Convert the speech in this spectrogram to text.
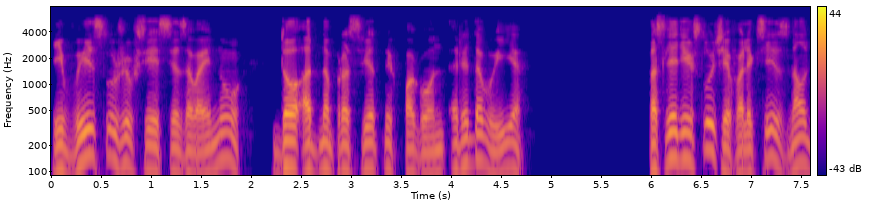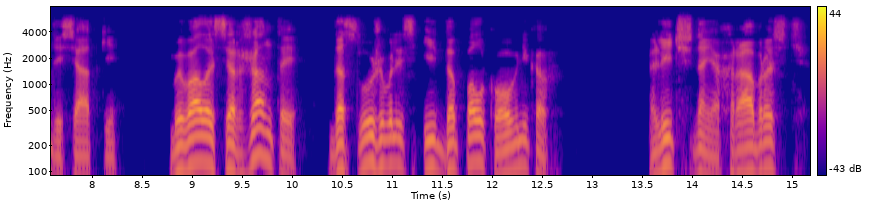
и выслужившиеся за войну до однопросветных погон рядовые. Последних случаев Алексей знал десятки. Бывало, сержанты дослуживались и до полковников. Личная храбрость,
